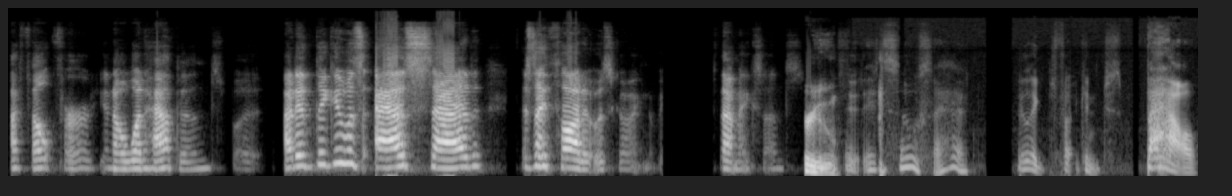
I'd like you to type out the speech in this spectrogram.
I felt for you know what happened, but I didn't think it was as sad as I thought it was going to be. If that makes sense. True. It, it's so sad. They like fucking just bow.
